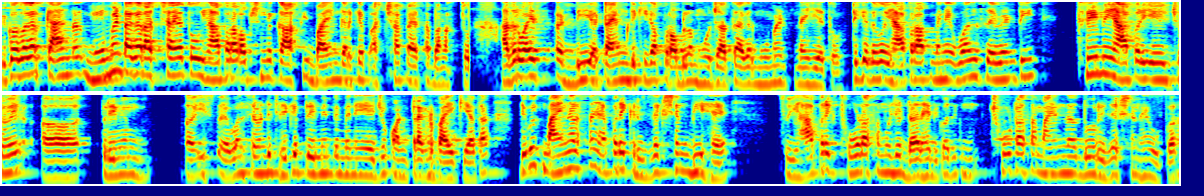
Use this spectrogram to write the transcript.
बिकॉज़ अगर कैंडल मूवमेंट अगर अच्छा है तो यहाँ पर आप ऑप्शन में काफ़ी बाइंग करके अच्छा पैसा बना सकते हो। अदरवाइज़ डी टाइम डिकी का प्रॉब्लम हो जाता है अगर मूवमेंट नहीं है तो। ठीक है, देखो यहाँ पर आप मैंने 173 में यहाँ पर ये जो है प्रीमियम इस 173 के प्रीमियम पे मैंने ये जो कॉन्ट्रैक्ट बाय किया था। देखो एक माइनर सा यहाँ पर एक रिजेक्शन भी है। सो यहाँ पर एक थोड़ा सा मुझे डर है बिकॉज़ एक छोटा सा माइनर दो रिजेक्शन है ऊपर।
